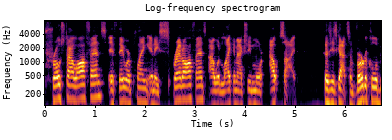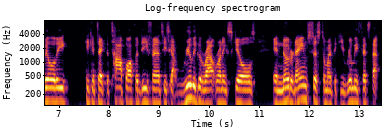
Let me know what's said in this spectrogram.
pro style offense. If they were playing in a spread offense, I would like him actually more outside because he's got some vertical ability. He can take the top off of defense. He's got really good route running skills. In Notre Dame's system, I think he really fits that.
